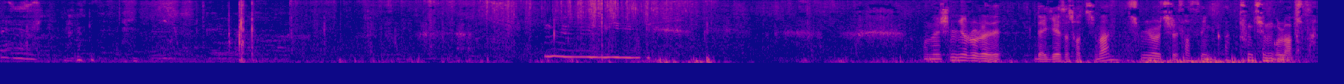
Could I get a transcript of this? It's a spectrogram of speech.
오늘 10유로를 내기해서 졌지만 10유로치를 샀으니까 퉁치는 걸로 합시다.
